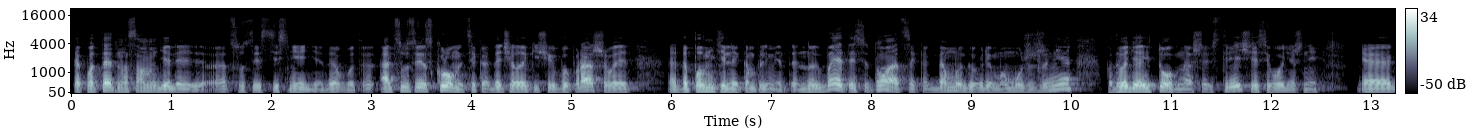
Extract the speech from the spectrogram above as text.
Так вот это на самом деле отсутствие стеснения, да? вот э, отсутствие скромности, когда человек еще и выпрашивает дополнительные комплименты. Но и в этой ситуации, когда мы говорим о муже жене, подводя итог нашей встречи сегодняшней, э,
